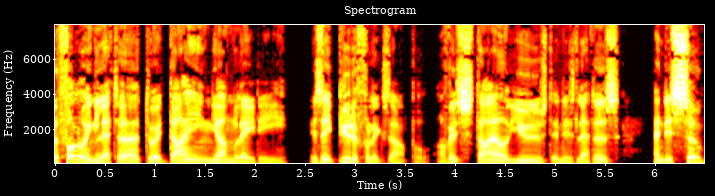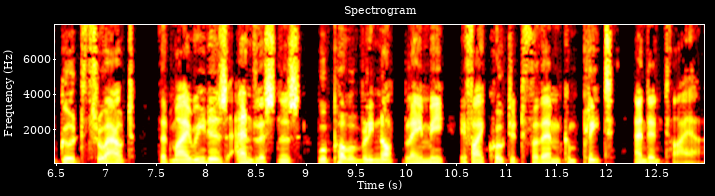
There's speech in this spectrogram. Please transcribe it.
The following letter to a dying young lady is a beautiful example of his style used in his letters and is so good throughout that my readers and listeners will probably not blame me if I quote it for them complete and entire.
